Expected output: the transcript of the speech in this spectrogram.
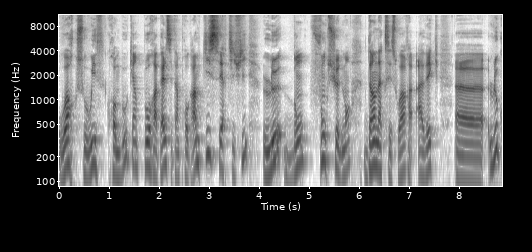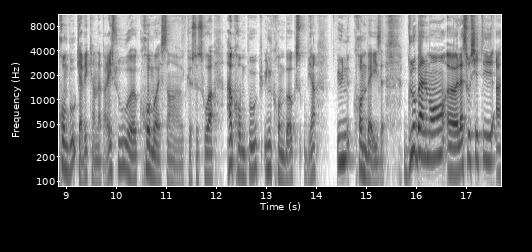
Works with Chromebook. Hein. Pour rappel, c'est un programme qui certifie le bon fonctionnement d'un accessoire avec euh, le Chromebook, avec un appareil sous euh, Chrome OS, hein. que ce soit un Chromebook, une Chromebox ou bien une Chromebase. Globalement, la société a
